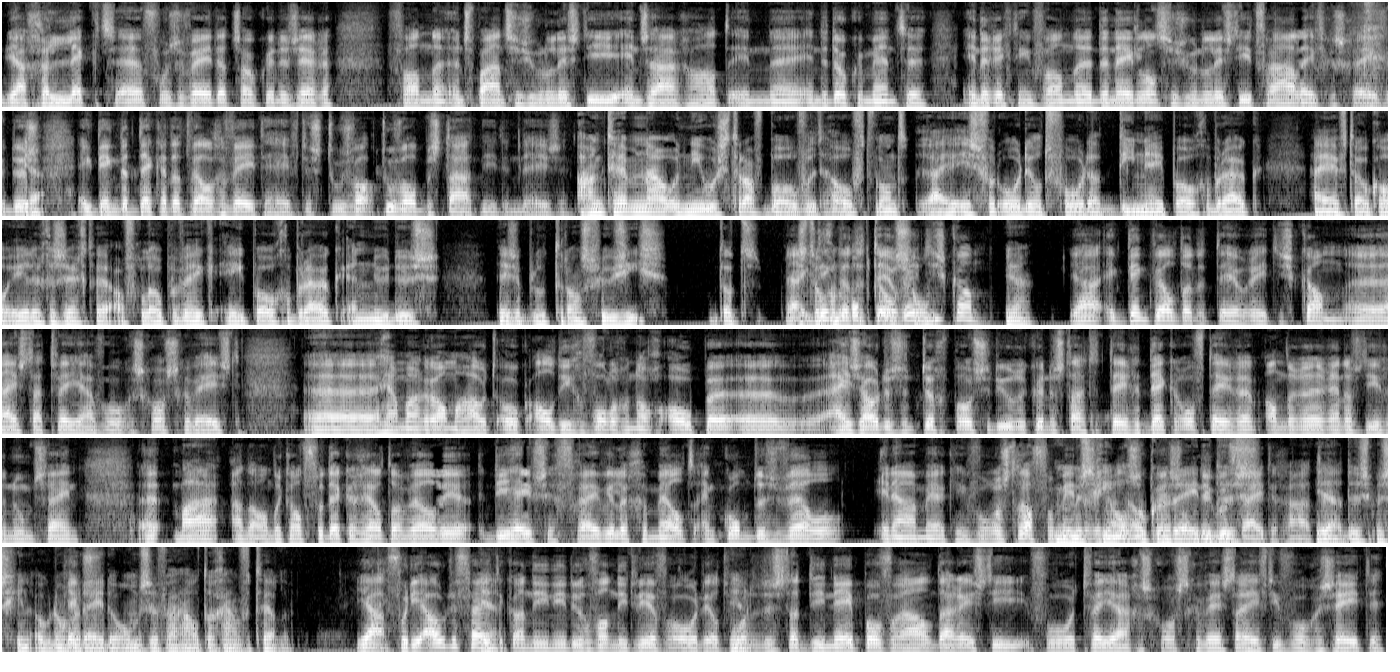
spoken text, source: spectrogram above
ja, gelekt, hè, voor zover dat zou kunnen zeggen... van eh, een Spaanse journalist die inzage had in, eh, in de documenten... in de richting van eh, de Nederlandse journalist die het verhaal heeft geschreven. Dus ik denk dat Dekker dat wel geweten heeft. Dus toeval, toeval bestaat niet in deze. Hangt hem nou een nieuwe straf boven het hoofd? Want hij is veroordeeld voor dat Dinepo-gebruik. Hij heeft ook al eerder gezegd, afgelopen week EPO-gebruik... en nu dus deze bloedtransfusies. Dat ja, is ik toch denk een dat het theoretisch kan. Ja. Ja, ik denk wel dat het theoretisch kan. Uh, hij is daar twee jaar voor geschorst geweest. Uh, Herman Ram houdt ook al die gevolgen nog open. Uh, hij zou dus een tuchtprocedure kunnen starten tegen Dekker... of tegen andere renners die genoemd zijn. maar aan de andere kant, voor Dekker geldt dan wel weer... die heeft zich vrijwillig gemeld en komt dus wel in aanmerking voor een strafvermindering. Misschien als ook een reden dus. Gaat, ja, dus misschien ook nog Kijk, een reden om zijn verhaal te gaan vertellen. Ja, voor die oude feiten kan hij in ieder geval niet weer veroordeeld worden. Dus dat Dinepo-verhaal, daar is hij voor twee jaar geschorst geweest. Daar heeft hij voor gezeten.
